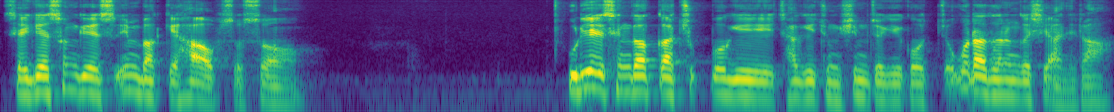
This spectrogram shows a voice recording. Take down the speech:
세계 선교에 쓰임 받게 하옵소서. 우리의 생각과 축복이 자기 중심적이고 쪼그라드는 것이 아니라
